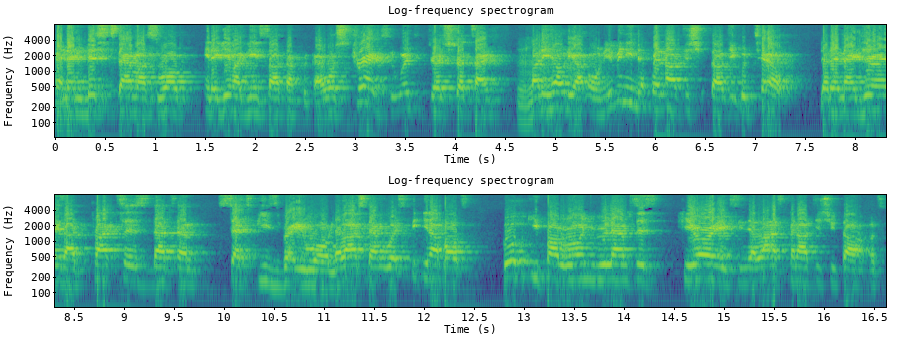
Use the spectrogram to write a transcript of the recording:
And then this time as well in the game against South Africa, it was stretched. They went to extra time, mm-hmm. but they held their own. Even in the penalty shootout, you could tell that the Nigerians had practiced that um, set piece very well. The last time we were speaking about goalkeeper Ron Williams' heroics in the last penalty shootout.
